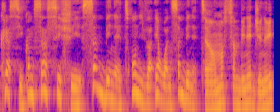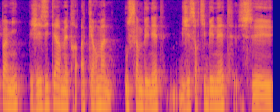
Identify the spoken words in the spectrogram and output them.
classé. Comme ça, c'est fait. Sam Bennett, on y va. Erwan, Sam Bennett. Alors moi Sam Bennett je ne l'ai pas mis. J'ai hésité à mettre Ackerman ou Sam Bennett. J'ai sorti Bennett. C'est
